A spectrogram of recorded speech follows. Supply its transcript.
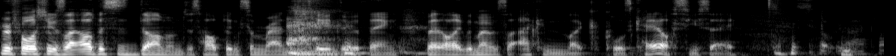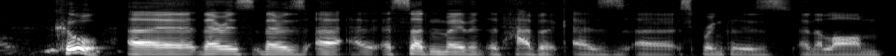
Before she was like, oh, this is dumb. I'm just helping some random teen do a thing. But like the moment's like, I can like cause chaos. You say. It's totally my fault. Cool. Uh, there is there is a, a, a sudden moment of havoc as uh, sprinklers and alarm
